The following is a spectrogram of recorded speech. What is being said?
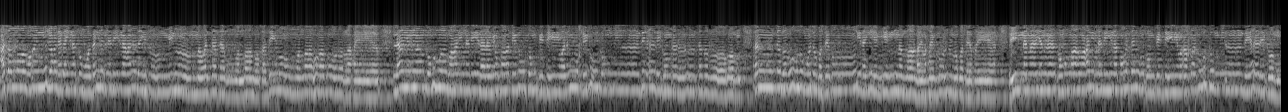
عسى الله أن يجعل بينكم وبين الذين عاديتم منهم مودة. والله قدير والله غفور رحيم. لا ينهاكم الله عن الذين لم يقاتلوكم في الدين ولن يخرجوكم من دياركم أن تبروهم, أن تبروهم وتقسطوا إليهم. إن الله يحب المقسطين. إنما ينهاكم ينهاكم الله عن الذين قاتلوكم في الدين وأخرجوكم من دياركم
